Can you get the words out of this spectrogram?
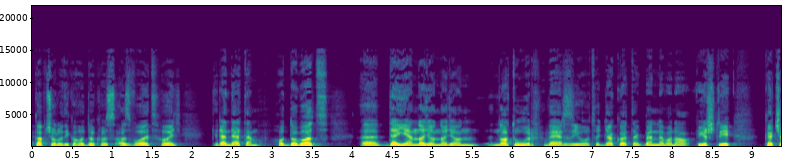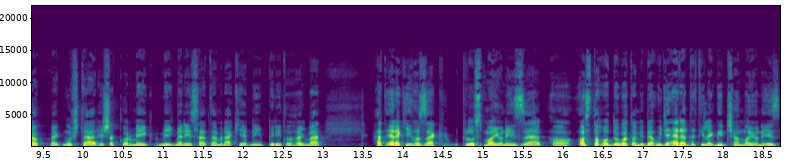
kapcsolódik a hoddoghoz, az volt, hogy rendeltem hoddogot, de ilyen nagyon-nagyon natur verziót, hogy gyakorlatilag benne van a virsti, ketchup, meg mustár, és akkor még, még merészeltem rá kérni pirított hagymát hát erre kihozzák plusz majonézzel a, azt a hoddogot, amiben ugye eredetileg nincsen majonéz,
